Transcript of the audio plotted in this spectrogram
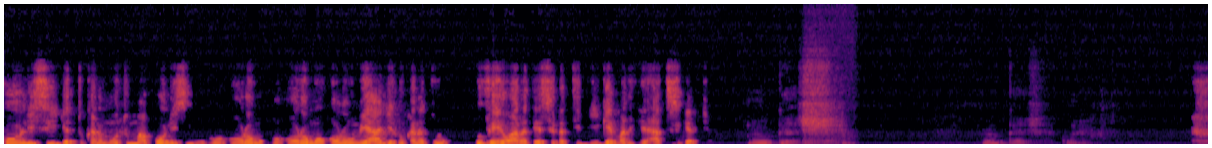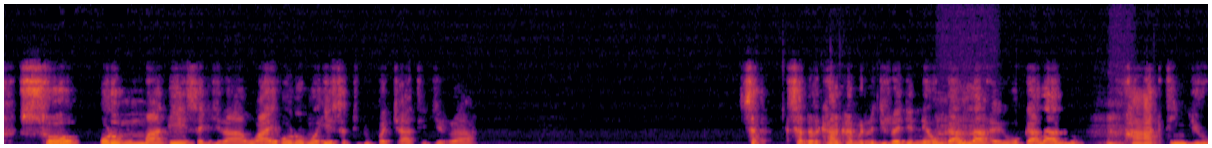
poolisii jettu kana mootummaa poolisii Oromoo Oromiyaa jedhu kanatu dhufee waaratee sirratti diigee mana hidhaatti si galcha. So Oromummaan eessa jiraa? Waa'ee Oromoo eessatti dubbachaati jirraa? Sadarkaa kamirra jirra jennee oggaa laallu faaktiin jiru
